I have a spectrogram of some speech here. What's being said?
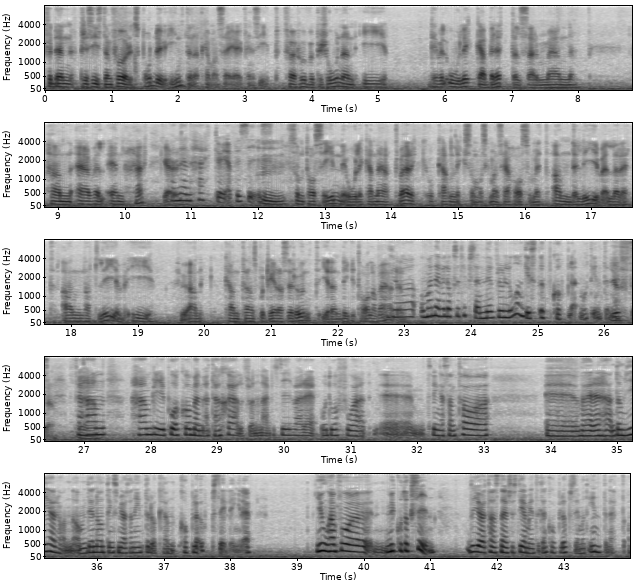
för den, precis den förutspådde ju internet kan man säga i princip. För huvudpersonen i, det är väl olika berättelser men han är väl en hacker. Han är en hacker, ja precis. Mm, som tar sig in i olika nätverk och kan liksom, vad ska man säga, ha som ett andeliv eller ett annat liv i hur han kan transportera sig runt i den digitala världen. Ja, och man är väl också typ så neurologiskt uppkopplad mot internet. Just det. För Mm. han, han blir ju påkommen med att han stjäl från en arbetsgivare och då får, eh, tvingas han ta eh, vad är det här de ger honom? Det är någonting som gör att han inte då kan koppla upp sig längre. Jo, han får mykotoxin. Det gör att hans nervsystem inte kan koppla upp sig mot internet. Då.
